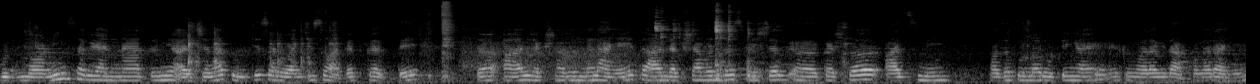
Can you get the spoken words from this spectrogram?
गुड मॉर्निंग सगळ्यांना. तर मी अर्चना तुमचे सर्वांचे स्वागत करते. तर आज रक्षाबंधन आहे. तर आज रक्षाबंधन स्पेशल कसं आज मी माझं पूर्ण रुटीन आहे हे तुम्हाला मी दाखवणार आहे.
